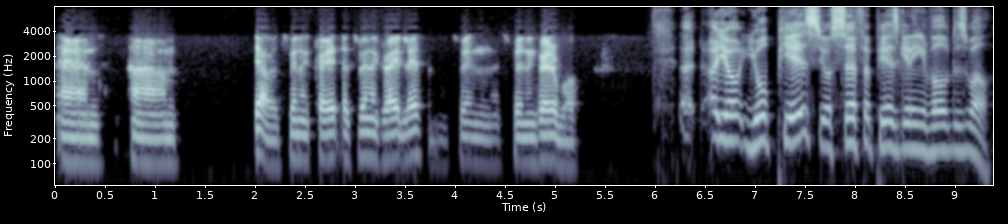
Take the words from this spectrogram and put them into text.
And um, yeah, it's been a great, it's been a great lesson. It's been, it's been incredible. Uh, are your your peers, your surfer peers, getting involved as well?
